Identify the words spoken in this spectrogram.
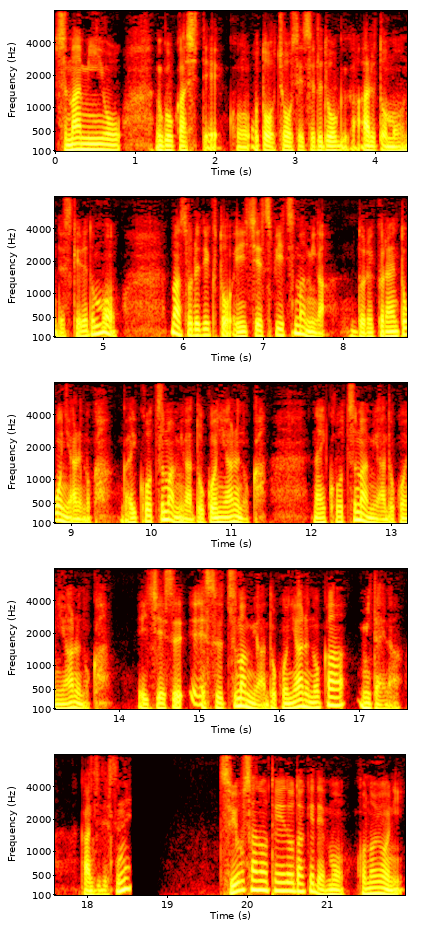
つまみを動かして、こう、音を調整する道具があると思うんですけれども、まあ、それでいくと HSP つまみがどれくらいのとこにあるのか、外交つまみがどこにあるのか、内向つまみはどこにあるのか、HSS つまみはどこにあるのか、みたいな感じですね。強さの程度だけでも、このように、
